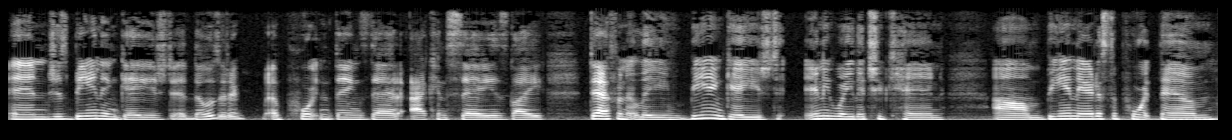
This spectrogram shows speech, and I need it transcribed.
And just being engaged. Those are the important things that i can say is like definitely be engaged any way that you can um, being there to support them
